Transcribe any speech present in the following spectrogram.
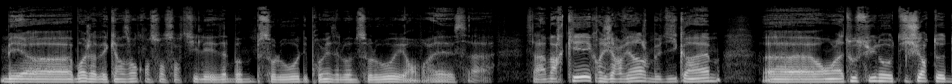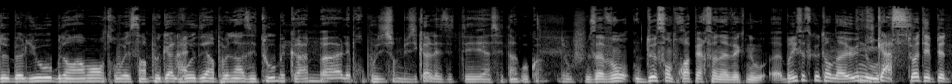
Mais euh, moi, j'avais 15 ans quand sont sortis les albums solo, les premiers albums solo, et en vrai, ça, ça a marqué. Et quand j'y reviens, je me dis quand même, euh, on a tous eu nos t-shirts W. D'un moment, on trouvait ça un peu galvaudé, un peu naze et tout, mais quand même, euh, les propositions musicales, elles étaient assez dingo, quoi. Nous avons 203 personnes avec nous. Euh, Brice, est-ce que t'en as une ou... Dédicace. Toi, t'es peut-être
